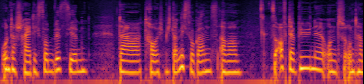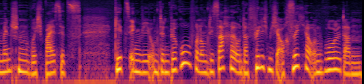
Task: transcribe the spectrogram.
unterscheide ich so ein bisschen. Da traue ich mich dann nicht so ganz, aber so auf der Bühne und unter Menschen, wo ich weiß, jetzt geht es irgendwie um den Beruf und um die Sache und da fühle ich mich auch sicher und wohl, dann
